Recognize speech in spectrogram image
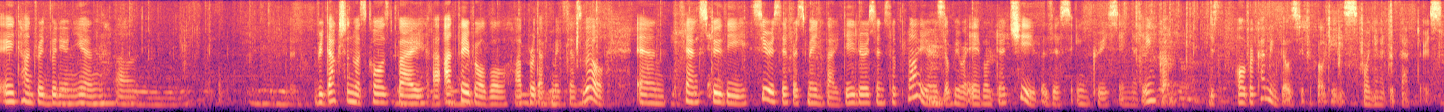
800 billion yen uh, reduction was caused by uh, unfavorable uh, product mix as well. And thanks to the serious efforts made by dealers and suppliers, we were able to achieve this increase in net income, overcoming those difficulties or negative factors.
